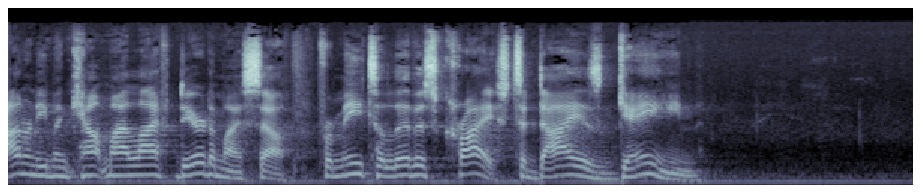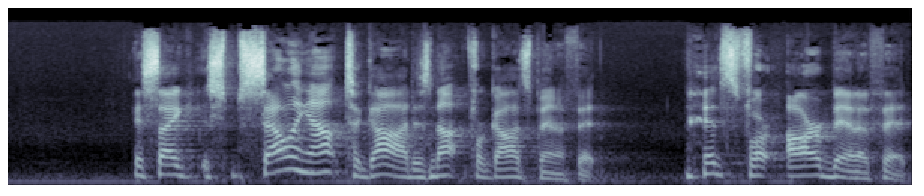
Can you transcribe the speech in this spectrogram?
I don't even count my life dear to myself. For me to live is Christ, to die is gain. It's like selling out to God is not for God's benefit, it's for our benefit.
